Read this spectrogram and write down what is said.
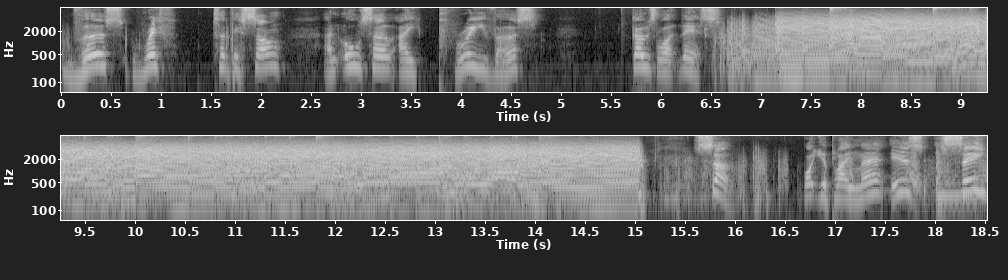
verse riff to this song and also a pre-verse goes like this. So, what you're playing there is a C,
